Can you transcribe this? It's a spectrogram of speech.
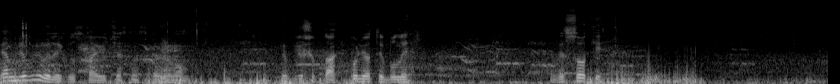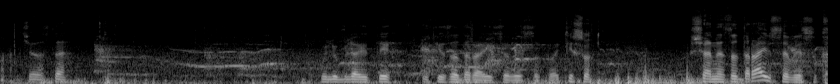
Я люблю велику стаю, чесно скажу вам. Люблю, щоб так, польоти були високі. Через те полюбляю тих, які задираються високо. А ті, що ще не задираються високо,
